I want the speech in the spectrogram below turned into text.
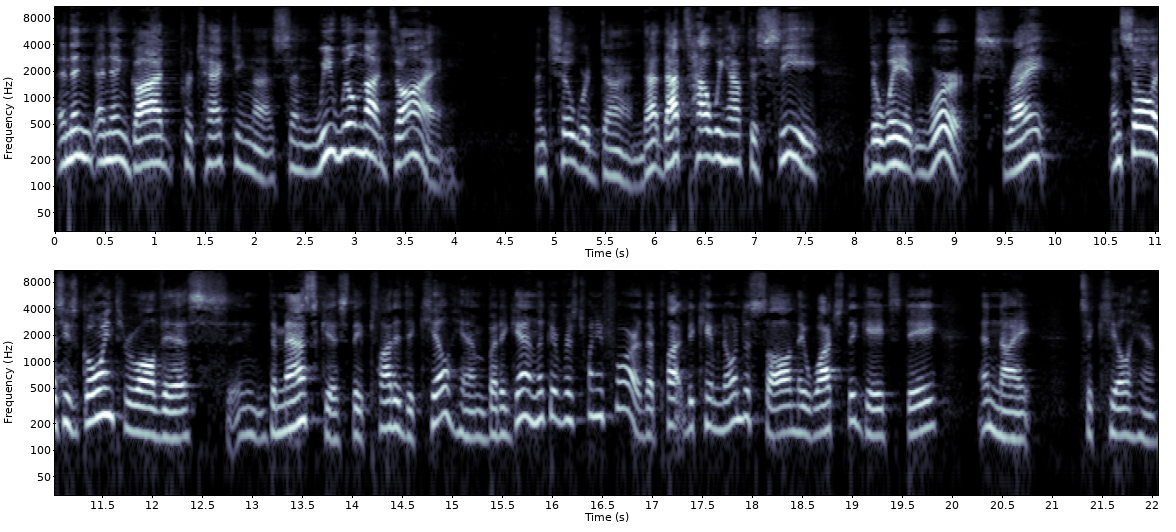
and then, and then God protecting us. And we will not die until we're done. That, that's how we have to see the way it works, right? And so, as he's going through all this in Damascus, they plotted to kill him. But again, look at verse 24. The plot became known to Saul, and they watched the gates day and night to kill him.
